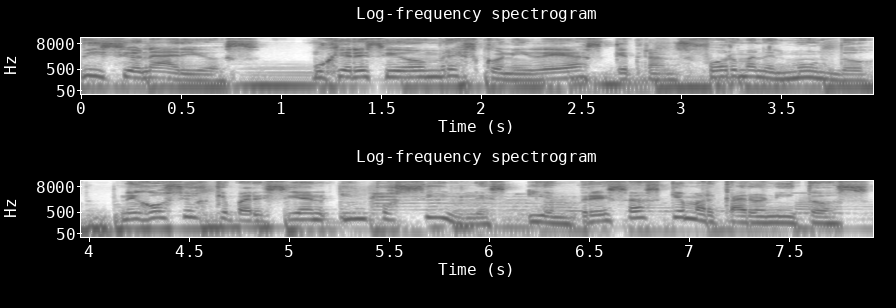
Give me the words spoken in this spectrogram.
Visionarios. Mujeres y hombres con ideas que transforman el mundo, negocios que parecían imposibles y empresas que marcaron hitos.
